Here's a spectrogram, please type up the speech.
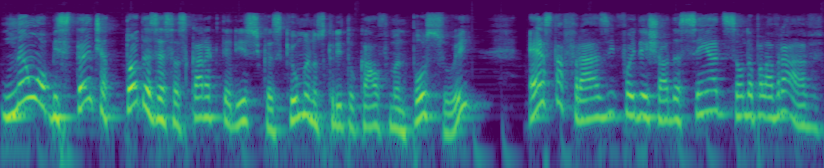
não obstante a todas essas características que o manuscrito Kaufmann possui, esta frase foi deixada sem a adição da palavra ave.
